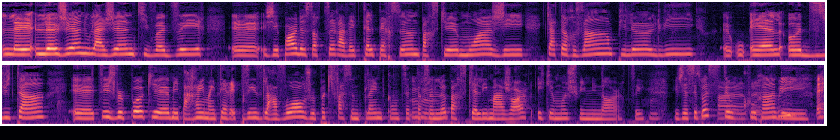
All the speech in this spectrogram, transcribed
le, le, jeune ou la jeune qui va dire j'ai peur de sortir avec telle personne parce que moi, j'ai 14 ans, puis là, lui ou elle a 18 ans, euh, tu sais, je veux pas que mes parents m'interdisent de la voir, je veux pas qu'ils fassent une plainte contre cette mhm. personne-là parce qu'elle est majeure et que moi je suis mineure, tu sais. Mhm. Je sais pas si tu es au courant oui. des. Ben,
